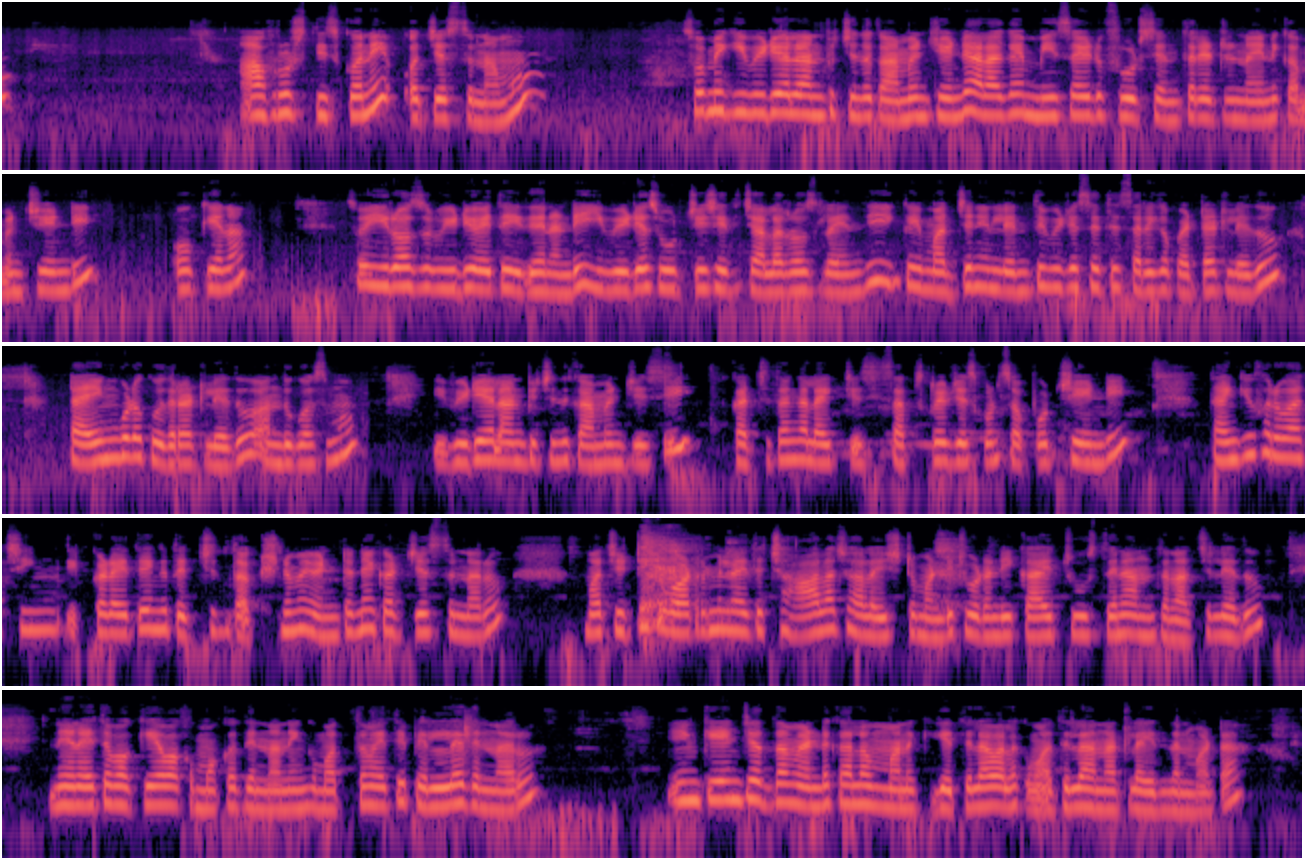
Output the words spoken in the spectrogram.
ఆ ఫ్రూట్స్ తీసుకొని వచ్చేస్తున్నాము. సో మీకు ఈ వీడియో ఎలా అనిపించిందో కామెంట్ చేయండి. అలాగే మీ సైడ్ ఫ్రూట్స్ ఎంత రేట్ ఉన్నాయని కామెంట్ చేయండి. ఓకేనా? సో ఈరోజు వీడియో అయితే ఇదేనండి. ఈ వీడియో షూట్ చేసి అయితే చాలా రోజులైంది. ఇంకా ఈ మధ్య నేను లెంత్ వీడియోస్ అయితే సరిగా పెట్టట్లేదు. టైం కూడా కుదరట్లేదు. అందుకోసము ఈ వీడియో ఎలా అనిపించింది కామెంట్ చేసి ఖచ్చితంగా లైక్ చేసి సబ్స్క్రైబ్ చేసుకొని సపోర్ట్ చేయండి. Thank you for watching. ఇక్కడైతే ఇంక తెచ్చిన తక్షణమే వెంటనే కట్ చేస్తున్నారు. మా చిట్టికి వాటర్ మిల్ అయితే చాలా చాలా ఇష్టం అండి. చూడండి ఈ కాయ చూస్తేనే అంత నచ్చలేదు. నేనైతే ఒకే ఒక మొక్క తిన్నాను. ఇంక మొత్తం అయితే పిల్లలే తిన్నారు. ఇంకేం చేద్దాం? ఎండాకాలం మనకి గతిలా వాళ్ళకి మతిలా అన్నట్లు అయిందనమాట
